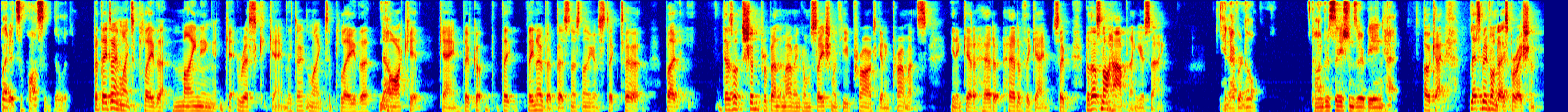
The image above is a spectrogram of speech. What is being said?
but it's a possibility. But they don't like to play the mining get risk game. They don't like to play the no. market game. They've got they they know their business and they're going to stick to it. But doesn't shouldn't prevent them having a conversation with you prior to getting permits. You know, get ahead ahead of the game. So, but that's not happening. You're saying you never know. Conversations are being had. Okay, let's move on to exploration.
